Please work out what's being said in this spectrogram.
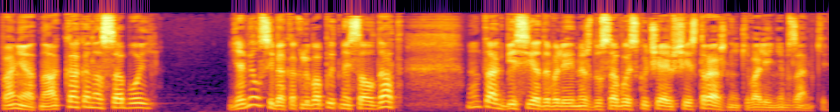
«Понятно. А как она с собой?» Я вел себя как любопытный солдат. Ну, так беседовали между собой скучающие стражники в Оленьем замке.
